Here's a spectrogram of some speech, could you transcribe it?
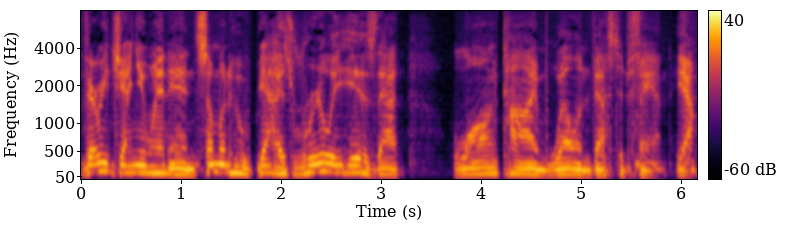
very genuine and someone who, yeah, is really is that long time, well invested fan. Yeah.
